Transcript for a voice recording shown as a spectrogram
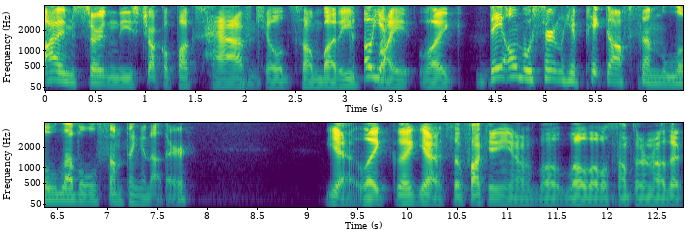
I'm certain these chuckle fucks have killed somebody. Oh, yeah. Right? Like They almost certainly have picked off some low level something another. Yeah, like like yeah, so fucking you know low low level something or another.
